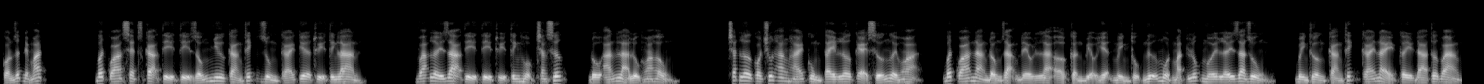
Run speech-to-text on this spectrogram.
còn rất đẹp mắt. Bất quá xét cả tỷ tỷ giống như càng thích dùng cái kia thủy tinh lan. Vã lấy dạ tỷ tỷ thủy tinh hộp trang sức, đồ án là lục hoa hồng chất lơ có chút hăng hái cùng tay lơ kẻ sướng người họa, bất quá nàng đồng dạng đều là ở cần biểu hiện mình thuộc nữ một mặt lúc mới lấy ra dùng, bình thường càng thích cái này cây đa tơ vàng.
